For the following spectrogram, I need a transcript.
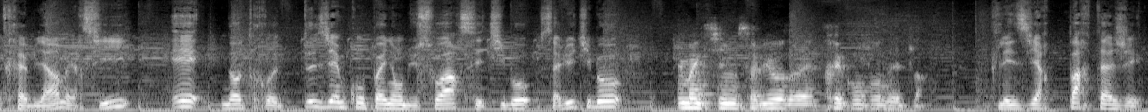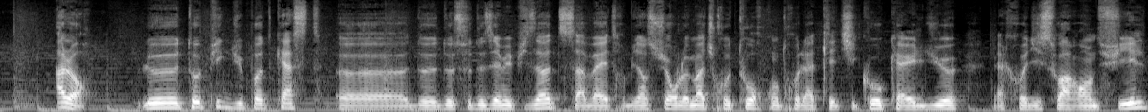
très bien, merci. Et notre deuxième compagnon du soir c'est Thibaut. Salut Thibaut Salut Maxime, salut Audrey, très content d'être là. Plaisir partagé. Alors, le topic du podcast euh, de, ce deuxième épisode, ça va être bien sûr le match retour contre l'Atlético qui a eu lieu mercredi soir à Anfield.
